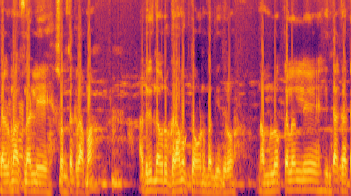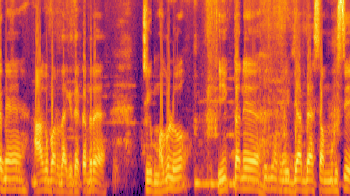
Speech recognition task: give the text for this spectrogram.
ಬೆಳ್ಮಾಕ್ನಳ್ಳಿ ಸ್ವಂತ ಗ್ರಾಮ. ಅದರಿಂದ ಅವರು ಗ್ರಾಮಕ್ಕೆ ತೊಗೊಂಡು ಬಂದಿದ್ದರು ನಮ್ಮ ಲೋಕಲಲ್ಲಿ ಇಂಥ ಘಟನೆ ಆಗಬಾರ್ದಾಗಿದೆ. ಯಾಕಂದರೆ ಚಿ ಮಗಳು ಈಗ ತಾನೇ ವಿದ್ಯಾಭ್ಯಾಸ ಮುಗಿಸಿ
